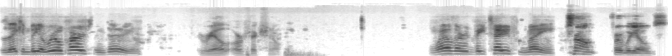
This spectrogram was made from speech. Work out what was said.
They can be a real person too. Real or fictional? Well, there would be two for me. Trump for reals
